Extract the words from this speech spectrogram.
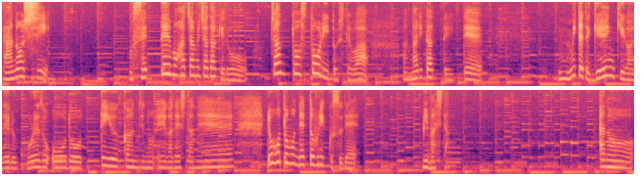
楽しい。もう設定もはちゃめちゃだけどちゃんとストーリーとしては成り立っていて見てて元気が出るこれぞ王道っていう感じの映画でしたね。両方ともネットフリックスで見ました。あの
